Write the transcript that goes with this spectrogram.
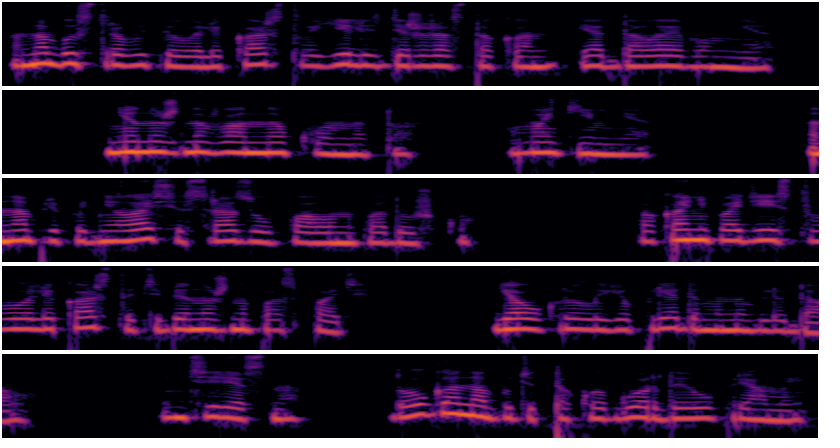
Она быстро выпила лекарство, еле сдержа стакан, и отдала его мне. Мне нужно в ванную комнату. Помоги мне. Она приподнялась и сразу упала на подушку. Пока не подействовало лекарство, тебе нужно поспать. Я укрыл ее пледом и наблюдал. Интересно, долго она будет такой гордой и упрямой?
